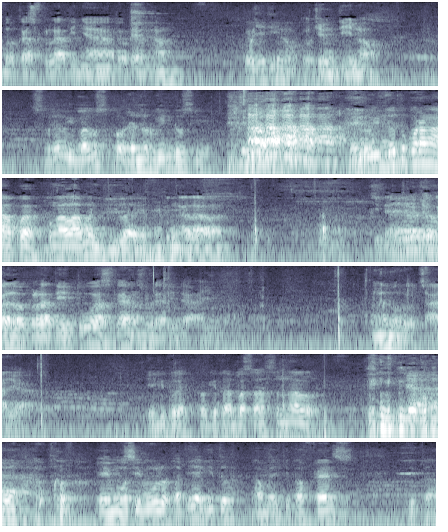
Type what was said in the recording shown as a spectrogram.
bekas pelatihnya Tottenham, Pochettino. Pochettino. Sebenarnya lebih bagus kok Danur Windows sih. Danur Windows tuh kurang apa? Pengalaman gila ya. pengalaman tidak cocok kalau pelatih tua sekarang sudah tidak ini menurut saya Ya gitu lah. Kalau kita bahas Arsenal, dia ngomong emosi mulu. Tapi ya gitu. Namanya kita fans, kita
